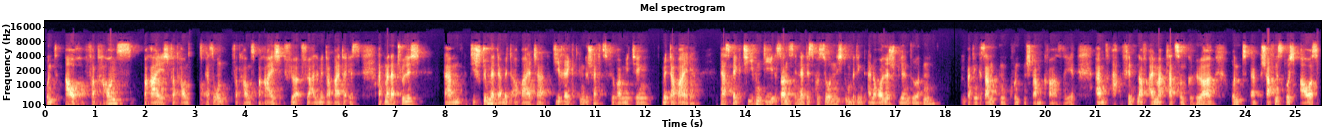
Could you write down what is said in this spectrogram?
und auch Vertrauensbereich, Vertrauensperson, Vertrauensbereich für, für alle Mitarbeiter ist, hat man natürlich ähm, die Stimme der Mitarbeiter direkt im Geschäftsführermeeting mit dabei. Perspektiven, die sonst in der Diskussion nicht unbedingt eine Rolle spielen würden, über den gesamten Kundenstamm quasi, ähm, finden auf einmal Platz und Gehör und äh, schaffen es durchaus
